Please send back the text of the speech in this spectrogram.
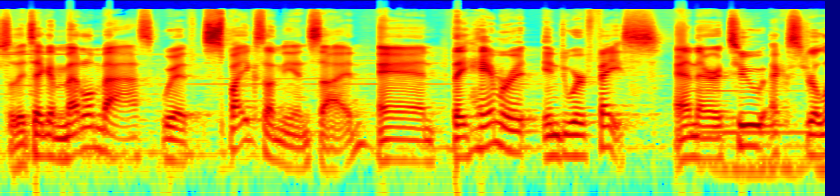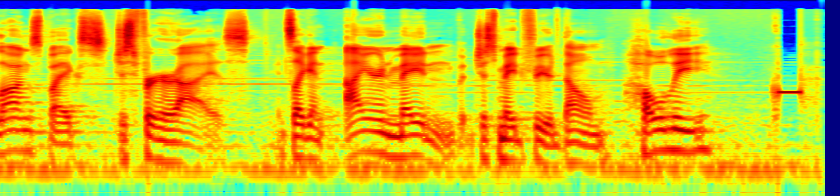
So they take a metal mask with spikes on the inside and they hammer it into her face. And there are two extra long spikes just for her eyes. It's like an Iron Maiden, but just made for your dome. Holy crap.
